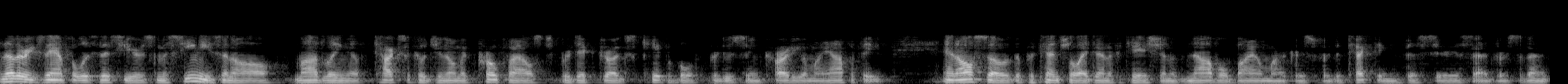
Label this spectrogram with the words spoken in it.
Another example is this year's Massini's et al. modeling of toxicogenomic profiles to predict drugs capable of producing cardiomyopathy, and also the potential identification of novel biomarkers for detecting this serious adverse event.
